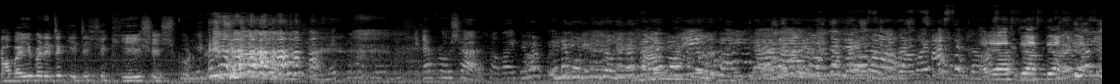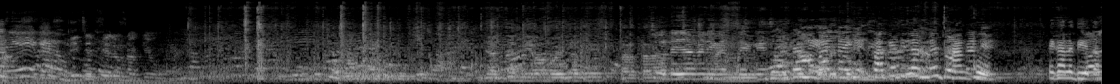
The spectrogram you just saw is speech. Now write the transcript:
সবাই এবার এটা কেটে খেয়ে শেষ করবে। আরে আস্তে আস্তে আস্তে নিচে ফেলো না কেউ। হয়ে এখানে দিয়ে দাও।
